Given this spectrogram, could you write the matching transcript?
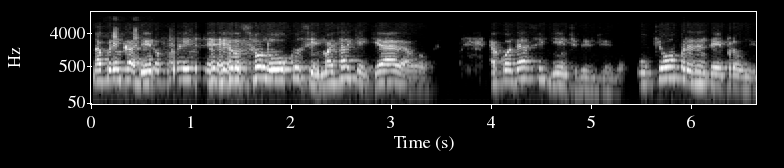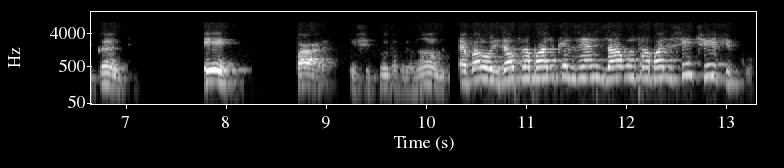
Na brincadeira, eu falei, é, eu sou louco, sim, mas sabe o que, era? Acontece o seguinte, Virgínia, o que eu apresentei para a Unicamp e para o Instituto Agronômico é valorizar o trabalho que eles realizavam, um trabalho científico.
